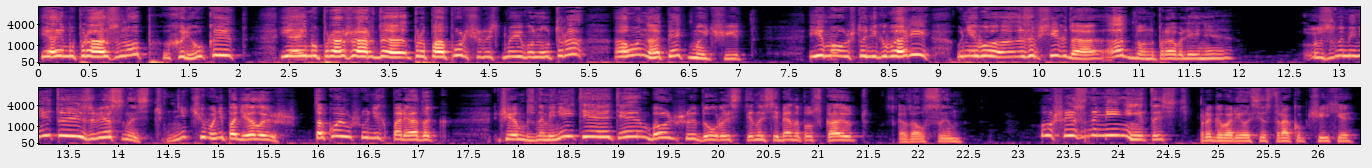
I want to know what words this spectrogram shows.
я ему про озноб — хрюкает, я ему про жар да про попорченность моего нутра, а он опять мычит. Ему что ни говори, у него завсегда одно направление. — Знаменитая известность, ничего не поделаешь, такой уж у них порядок. Чем знаменитее, тем больше дурости на себя напускают, — сказал сын. Уж и знаменитость, — проговорила сестра купчихи.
